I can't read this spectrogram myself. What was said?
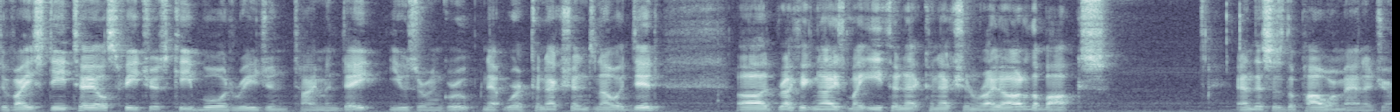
Device details, features, keyboard, region, time and date, user and group, network connections. Now it did uh, recognize my Ethernet connection right out of the box. And this is the power manager.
